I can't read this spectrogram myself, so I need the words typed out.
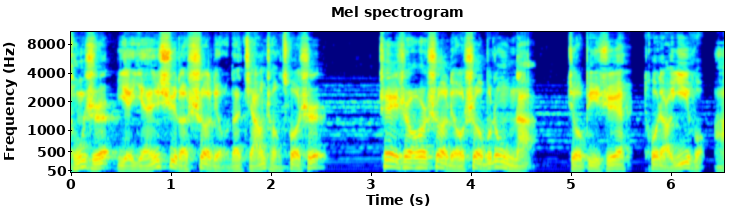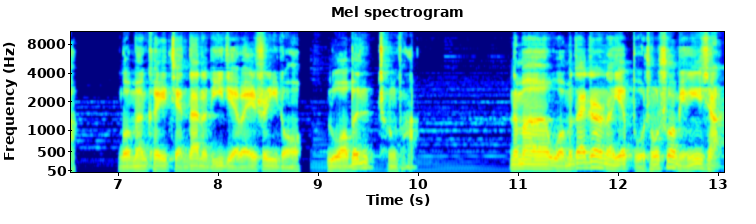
同时，也延续了射柳的奖惩措施。这时候，射柳射不中的，就必须脱掉衣服啊。我们可以简单的理解为是一种裸奔惩罚。那么，我们在这儿呢，也补充说明一下，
